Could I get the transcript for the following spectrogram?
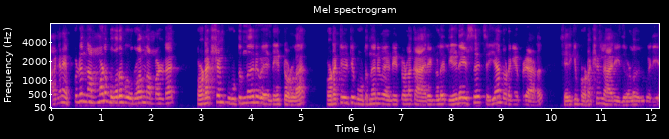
അങ്ങനെ എപ്പോഴും നമ്മൾ ബോധപൂർവം നമ്മളുടെ പ്രൊഡക്ഷൻ കൂട്ടുന്നതിന് വേണ്ടിയിട്ടുള്ള പ്രൊഡക്ടിവിറ്റി കൂട്ടുന്നതിന് വേണ്ടിയിട്ടുള്ള കാര്യങ്ങൾ ലീഡേഴ്സ് ചെയ്യാൻ തുടങ്ങിയപ്പോഴാണ് ശരിക്കും പ്രൊഡക്ഷനിൽ ആ രീതിയിലുള്ള ഒരു വലിയ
